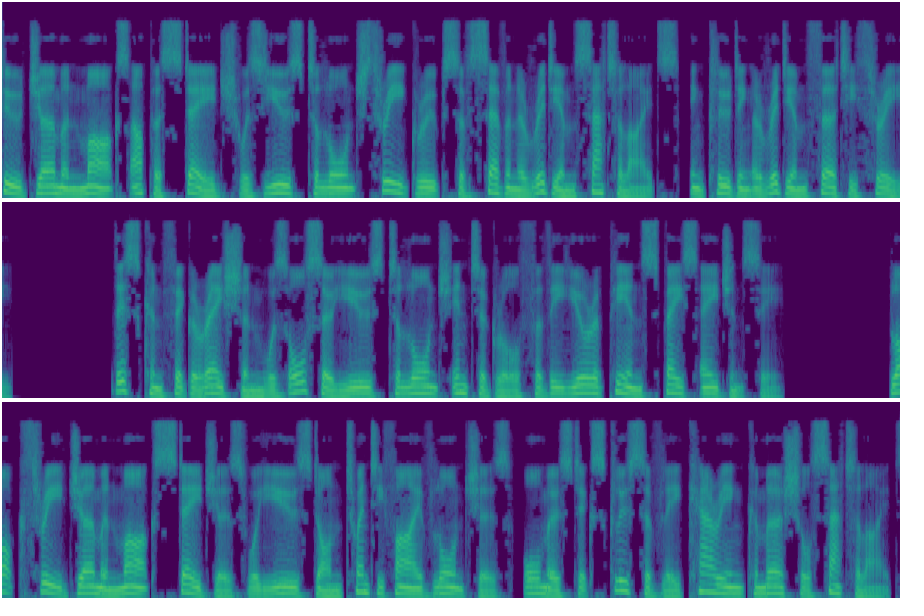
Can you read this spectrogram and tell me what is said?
2 German Marks upper stage was used to launch three groups of seven Iridium satellites, including Iridium 33. This configuration was also used to launch Integral for the European Space Agency. Block 3 German Marks stages were used on 25 launches, almost exclusively carrying commercial satellites.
